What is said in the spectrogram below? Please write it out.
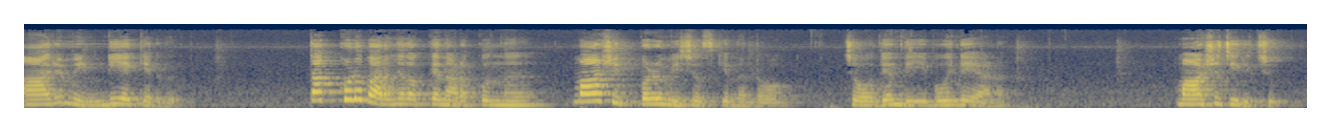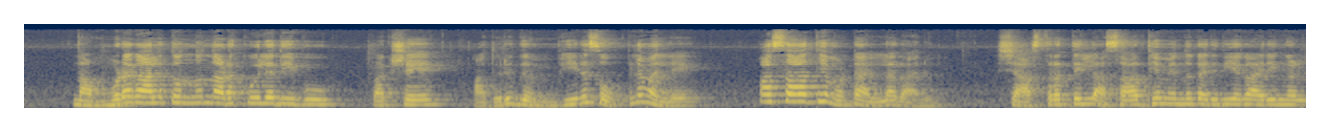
ആരും മിണ്ടിയേക്കരുത്. തക്കുടു പറഞ്ഞതൊക്കെ നടക്കുന്ന് മാഷ് ഇപ്പോഴും വിശ്വസിക്കുന്നുണ്ടോ? ചോദ്യം ദീപുവിന്റെയാണ് മാഷ് ചിരിച്ചു. നമ്മുടെ കാലത്തൊന്നും നടക്കൂല ദീപു. പക്ഷേ അതൊരു ഗംഭീര സ്വപ്നമല്ലേ? അസാധ്യമൊട്ടല്ല താനും. ശാസ്ത്രത്തിൽ അസാധ്യമെന്ന് കരുതിയ കാര്യങ്ങൾ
